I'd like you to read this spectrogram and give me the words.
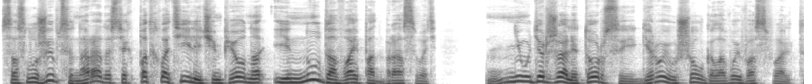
Сослуживцы на радостях подхватили чемпиона и ну давай подбрасывать. Не удержали торсы, и герой ушел головой в асфальт,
